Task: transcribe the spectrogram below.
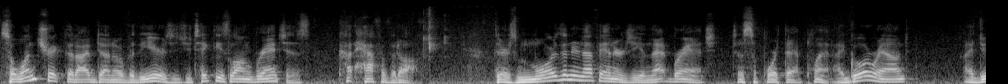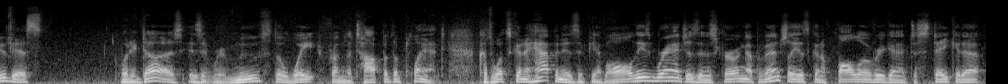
So one trick that I've done over the years is you take these long branches, cut half of it off. There's more than enough energy in that branch to support that plant. I go around, I do this. What it does is it removes the weight from the top of the plant. Because what's going to happen is if you have all these branches and it's growing up, eventually it's going to fall over. You're going to have to stake it up.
